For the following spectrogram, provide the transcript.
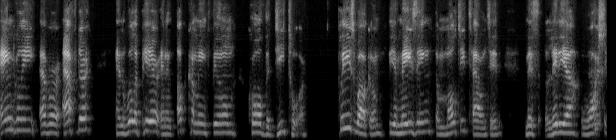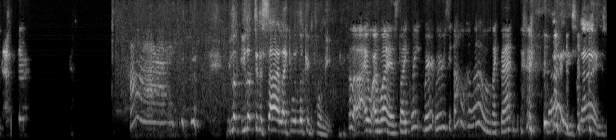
Angrily Ever After, and will appear in an upcoming film called The Detour. Please welcome the amazing, the multi talented, Miss Lydia Washington. Hi. you look you look to the side like you were looking for me. Hello, I, I was like, wait, where where is he? Oh, hello, like that. nice, nice.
